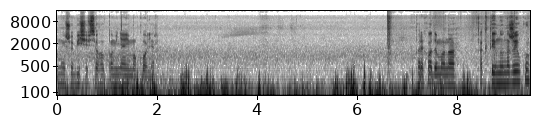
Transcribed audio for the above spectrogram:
думаю, що більше всього поміняємо колір. Переходимо на активну наживку.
